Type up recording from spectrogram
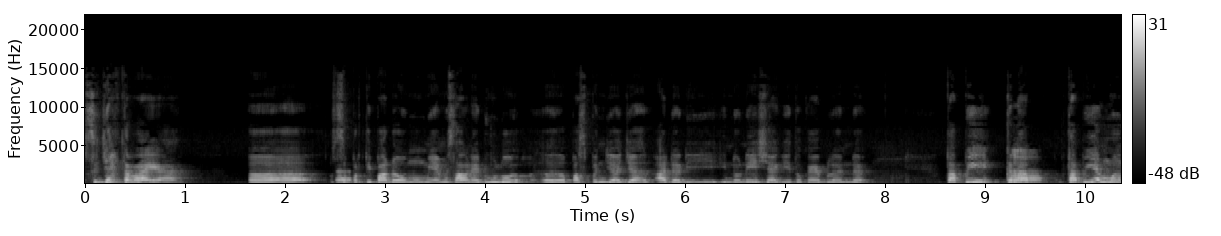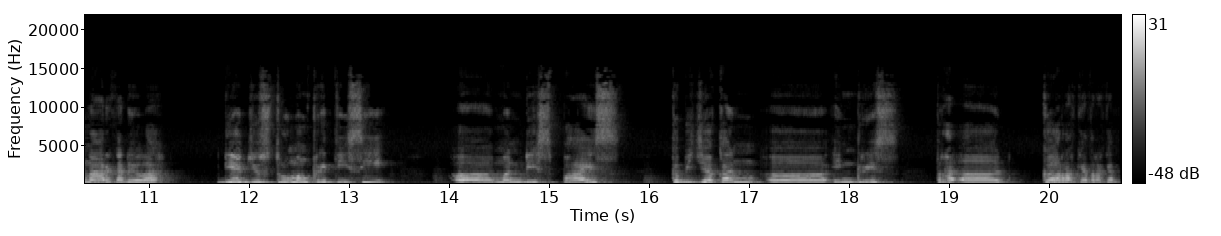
sejahtera ya. Eh, seperti pada umumnya misalnya dulu eh, pas penjajah ada di Indonesia gitu kayak Belanda. Tapi kenapa? Tapi yang menarik adalah dia justru mengkritisi, eh, mendespise kebijakan eh, Inggris eh, ke rakyat-rakyat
